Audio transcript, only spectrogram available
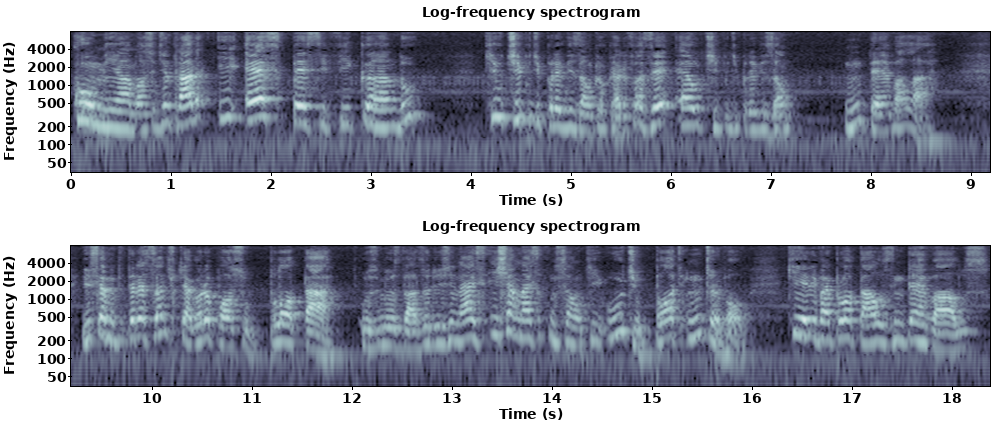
com minha amostra de entrada e especificando que o tipo de previsão que eu quero fazer é o tipo de previsão intervalar. Isso é muito interessante porque agora eu posso plotar os meus dados originais e chamar essa função aqui útil, plot interval, que ele vai plotar os intervalos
